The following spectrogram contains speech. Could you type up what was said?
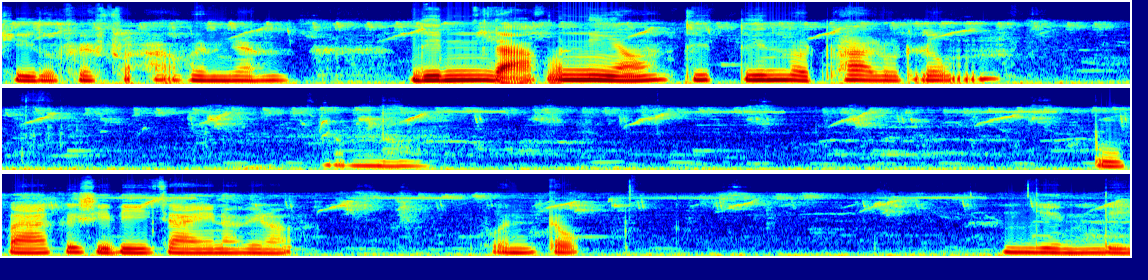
ขี่รถไฟฟ้าเพิ่นยันดินดากมันเหนียวติดดินรถผ้ารถลมน้ำนอง ปูปลาคือสีดีใจเนาะพี่เนาะฝนตกเย็นดี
